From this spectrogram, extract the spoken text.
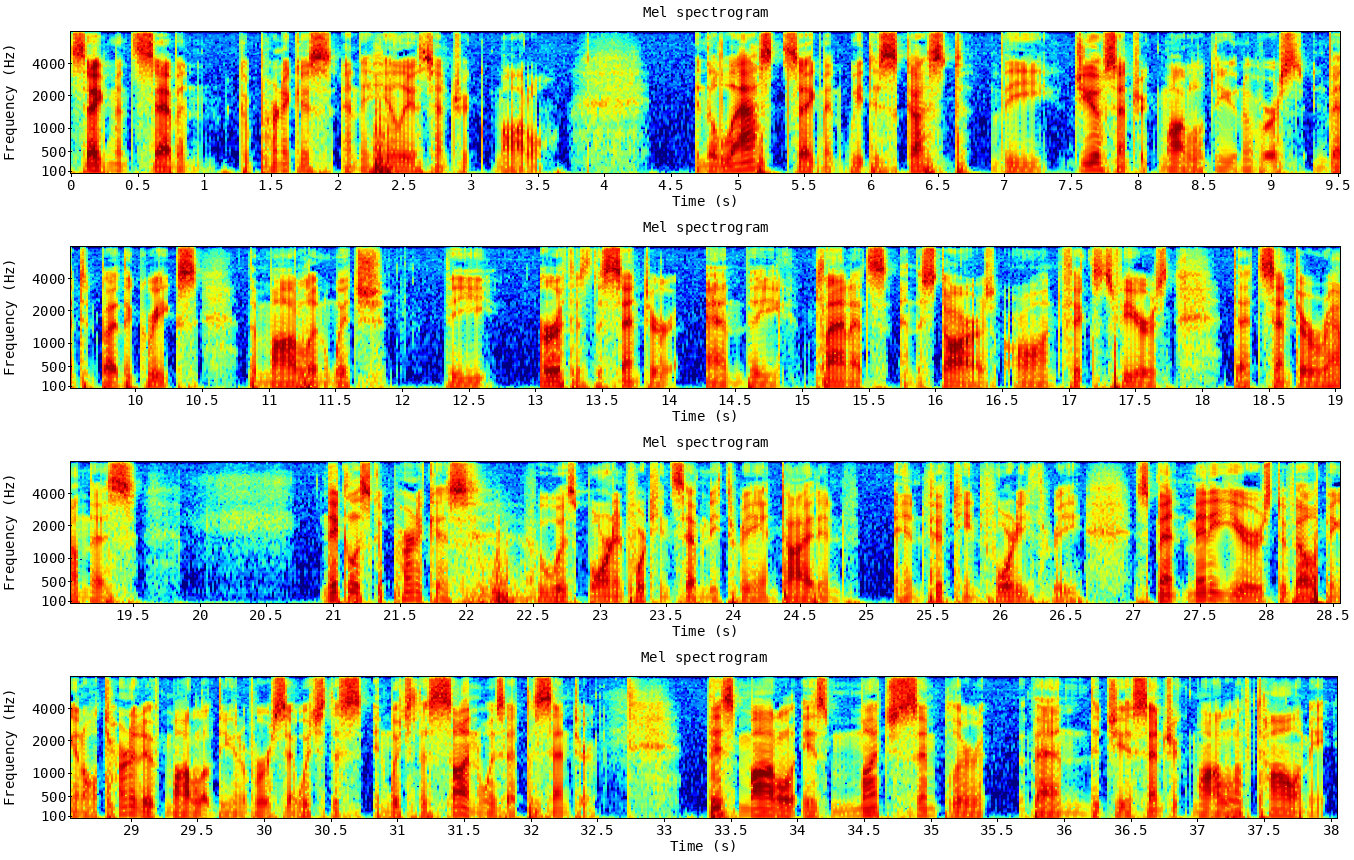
Segment 7 Copernicus and the Heliocentric Model. In the last segment, we discussed the geocentric model of the universe invented by the Greeks, the model in which the Earth is the center and the planets and the stars are on fixed spheres that center around this. Nicholas Copernicus, who was born in 1473 and died in in 1543, spent many years developing an alternative model of the universe at which this, in which the sun was at the center. This model is much simpler than the geocentric model of Ptolemy.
